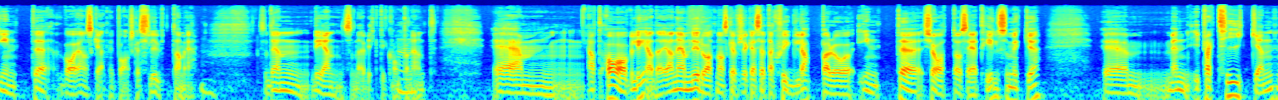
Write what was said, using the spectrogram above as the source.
Inte vad önskar jag att mitt barn ska sluta med. Mm. Så den, det är en sån där viktig komponent. Mm. Um, att avleda, jag nämnde ju då att man ska försöka sätta skygglappar och inte tjata och säga till så mycket. Ehm, men i praktiken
